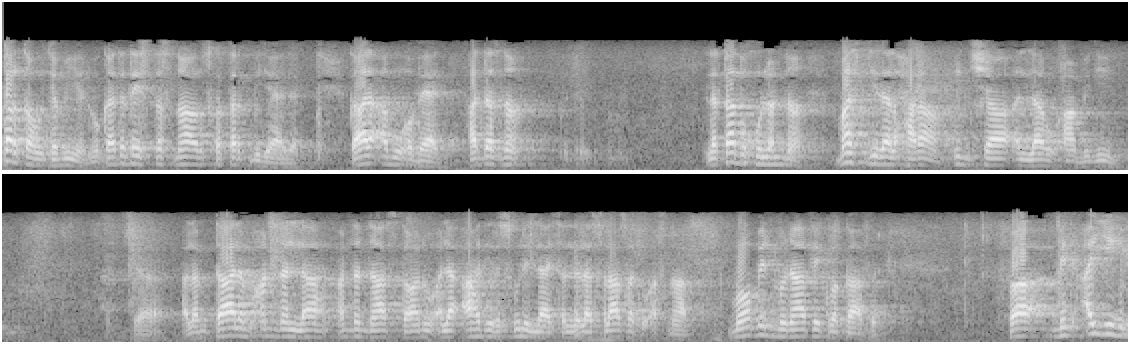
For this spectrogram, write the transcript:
ترک ہو جمیعن وہ کہتے تھے، استثناء اور اس کا ترک بھی جائز ہے۔ قال ابو عبید، حدثنا، لتدخلن مسجد الحرام انشاء اللہ آمنین اچھا علم تعلم ان اللہ ان الناس کانوا علی عہد رسول اللہ صلی اللہ علیہ وسلم اصناف مومن منافق و کافر فمن ایہم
